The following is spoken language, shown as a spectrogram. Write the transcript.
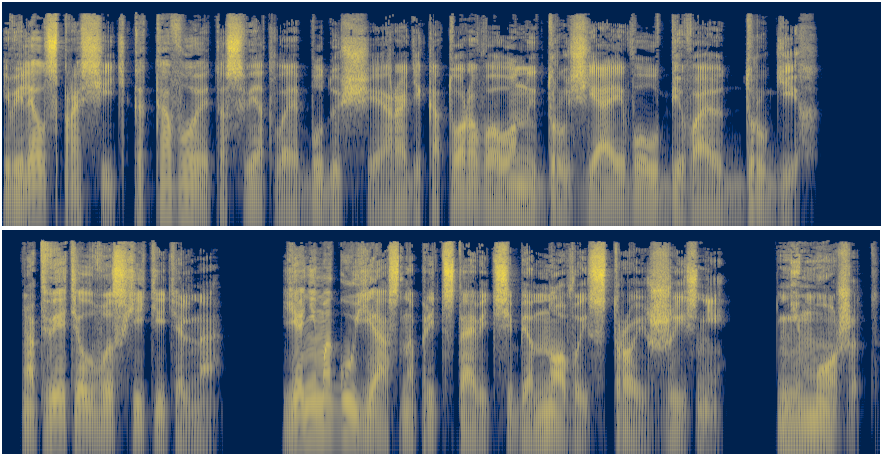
и велел спросить, каково это светлое будущее, ради которого он и друзья его убивают других. Ответил восхитительно. Я не могу ясно представить себе новый строй жизни. Не может.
